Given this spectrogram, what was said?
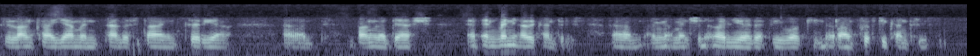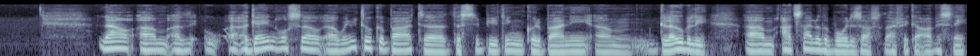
Sri Lanka, Yemen, Palestine, Syria, um, Bangladesh, and, and, many other countries. Um, I mentioned earlier that we work in around 50 countries. Now, um, uh, again, also uh, when we talk about uh, distributing Kurbani um, globally, um, outside of the borders of South Africa, obviously,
